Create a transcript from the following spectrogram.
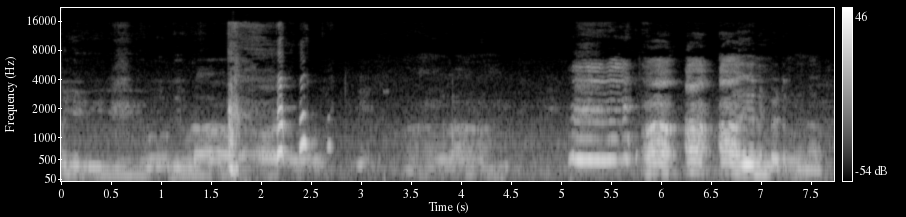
అయ్యో దేవుడా. ఆ ఆ ఆ పెట్టను నాకు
